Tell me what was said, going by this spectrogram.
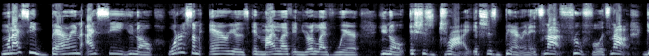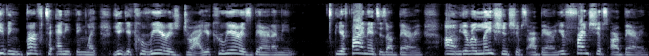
when I see barren, I see, you know, what are some areas in my life, in your life, where you know it's just dry, it's just barren, it's not fruitful, it's not giving birth to anything. Like your your career is dry, your career is barren. I mean your finances are barren. Um, your relationships are barren. Your friendships are barren.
